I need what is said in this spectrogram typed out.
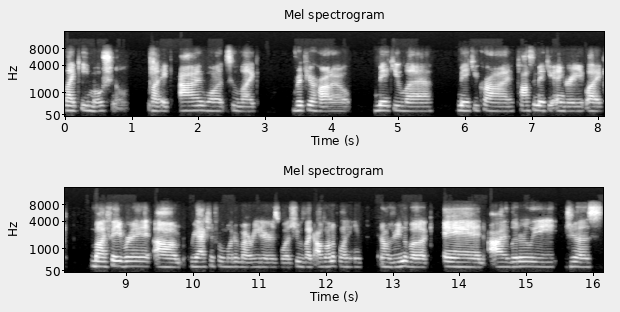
like emotional like i want to like rip your heart out make you laugh make you cry possibly make you angry like my favorite um, reaction from one of my readers was she was like, I was on a plane and I was reading the book and I literally just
